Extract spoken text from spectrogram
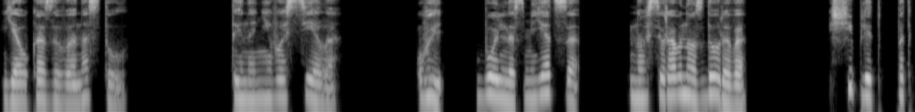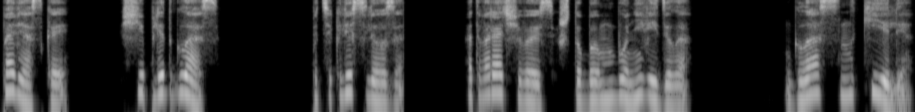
Я указываю на стул. Ты на него села. Ой, больно смеяться, но все равно здорово. Щиплет под повязкой. Щиплет глаз. Потекли слезы. Отворачиваюсь, чтобы Мбо не видела. Глаз Нкили.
